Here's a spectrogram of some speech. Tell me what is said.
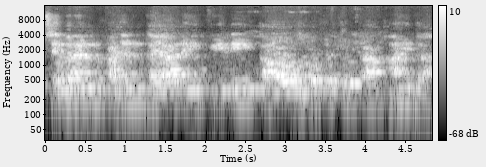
ਸਿਮਰਨ, ਭਜਨ, ਦਇਆ ਨਹੀਂ ਕੀਨੀ ਕਾਉ ਲੋਕ ਚੋਟਾ ਖਾਨੀਗਾ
